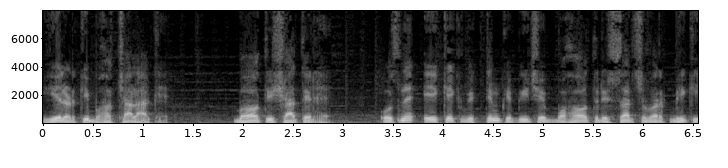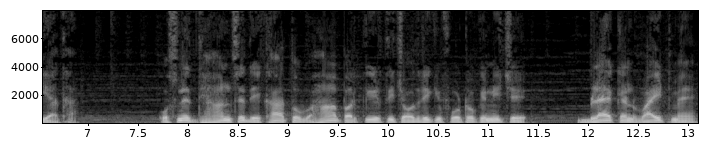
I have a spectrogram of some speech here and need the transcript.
ये लड़की बहुत चालाक है, बहुत ही शातिर है। उसने एक एक विक्टिम के पीछे बहुत रिसर्च वर्क भी किया था। उसने ध्यान से देखा तो वहाँ पर कीर्ति चौधरी की फ़ोटो के नीचे ब्लैक एंड व्हाइट में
